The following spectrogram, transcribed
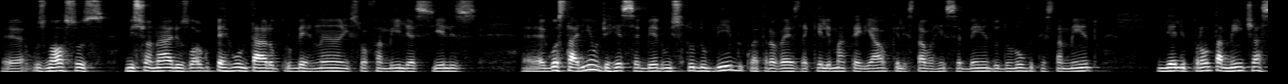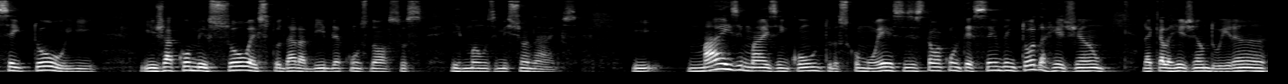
É, os nossos missionários logo perguntaram para o Bernan e sua família se eles é, gostariam de receber um estudo bíblico através daquele material que ele estava recebendo do Novo Testamento e ele prontamente aceitou e, e já começou a estudar a Bíblia com os nossos irmãos e missionários. E mais e mais encontros como esses estão acontecendo em toda a região, naquela região do Irã,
